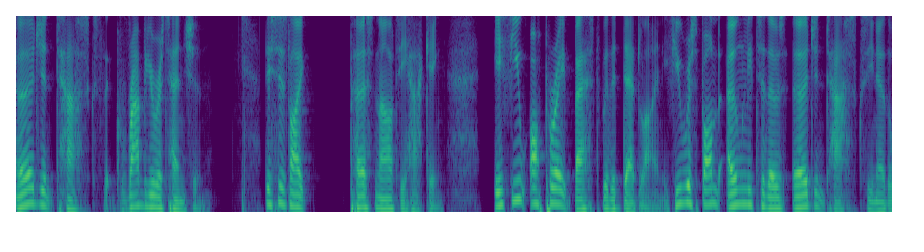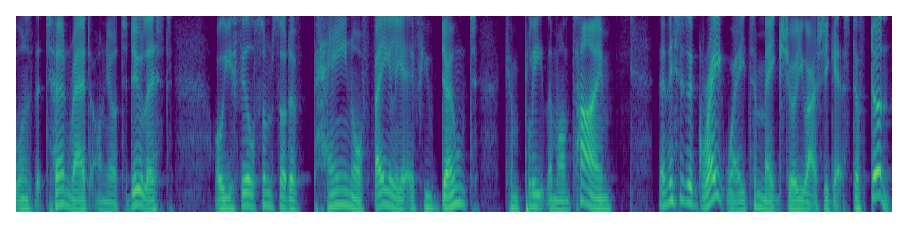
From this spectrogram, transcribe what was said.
urgent tasks that grab your attention. This is like personality hacking. If you operate best with a deadline, if you respond only to those urgent tasks, you know, the ones that turn red on your to do list, or you feel some sort of pain or failure if you don't complete them on time, then this is a great way to make sure you actually get stuff done.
